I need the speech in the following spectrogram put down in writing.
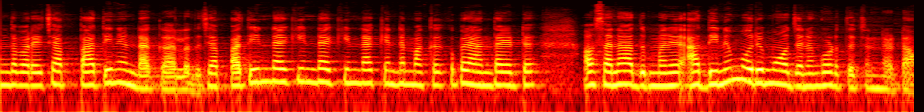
എന്താ പറയുക ചപ്പാത്തിനെ ഉണ്ടാക്കാറുള്ളത്. ചപ്പാത്തി ഉണ്ടാക്കി ഉണ്ടാക്കി ഉണ്ടാക്കി എന്റെ മക്കൾക്ക് ഭ്രാന്തായിട്ട് അവസാനം അതും അതിനും ഒരു മോചനം കൊടുത്തിട്ടുണ്ട് കേട്ടോ.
